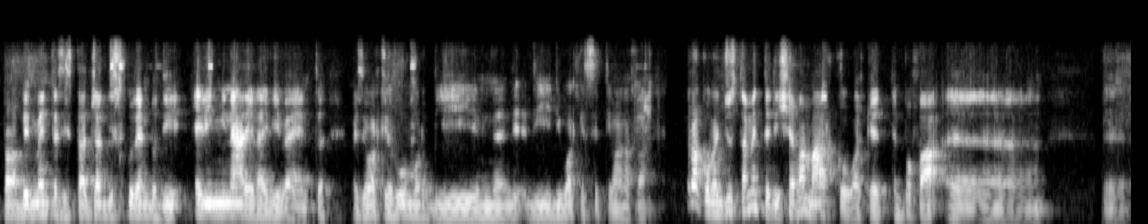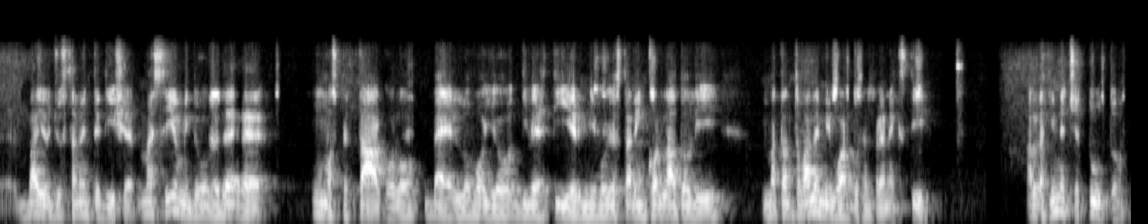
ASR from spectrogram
probabilmente si sta già discutendo di eliminare i live event, questo qualche rumor di, di, di, qualche settimana fa. Però come giustamente diceva Marco qualche tempo fa, eh, eh, Baio giustamente dice, ma se io mi devo vedere uno spettacolo bello, voglio divertirmi, voglio stare incollato lì, ma tanto vale mi guardo sempre NXT. Alla fine c'è tutto.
